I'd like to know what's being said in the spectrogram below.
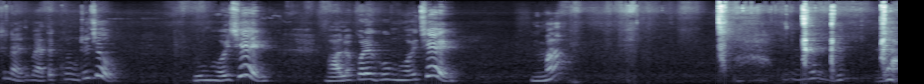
সোনাই, তুমি এতক্ষণ উঠেছো? ঘুম হয়েছে? ভালো করে ঘুম হয়েছে? মা? মা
